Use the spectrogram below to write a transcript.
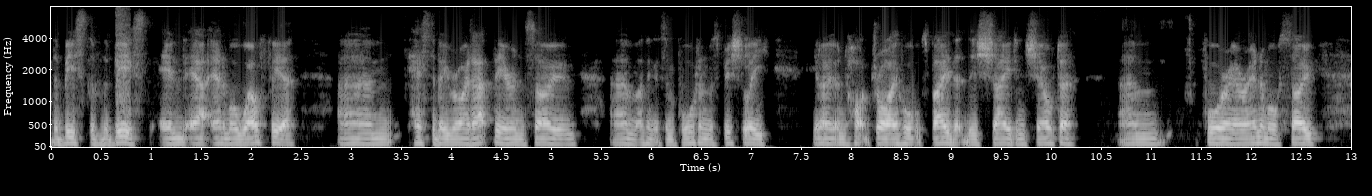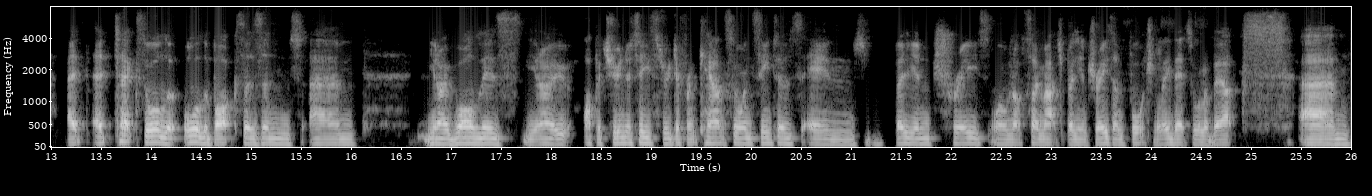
the best of the best, and our animal welfare um, has to be right up there. And so um, I think it's important, especially, you know, in hot, dry Hawke's Bay, that there's shade and shelter um, for our animals. So it, it ticks all the all the boxes, and um, you know, while there's, you know, opportunities through different council incentives and billion trees, well, not so much billion trees, unfortunately, that's all about, um,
